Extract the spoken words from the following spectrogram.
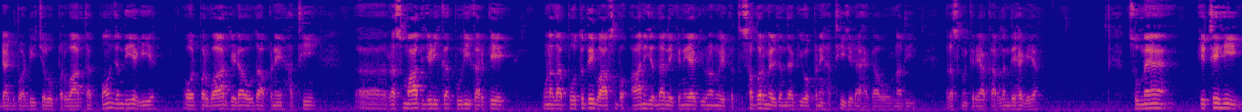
ਡੈੱਡ ਬਾਡੀ ਚਲੋ ਪਰਿਵਾਰ ਤੱਕ ਪਹੁੰਚ ਜਾਂਦੀ ਹੈਗੀ ਹੈ ਔਰ ਪਰਿਵਾਰ ਜਿਹੜਾ ਉਹਦਾ ਆਪਣੇ ਹੱਥੀ ਰਸਮਾਤ ਜਿਹੜੀ ਕਰ ਪੂਰੀ ਕਰਕੇ ਉਹਨਾਂ ਦਾ ਪੁੱਤ ਤੇ ਵਾਪਸ ਆ ਨਹੀਂ ਜਾਂਦਾ, ਲੇਕਿਨ ਇਹ ਹੈ ਕਿ ਉਹਨਾਂ ਨੂੰ ਇੱਕ ਤਸੱਬਰ ਮਿਲ ਜਾਂਦਾ ਕਿ ਉਹ ਆਪਣੇ ਹੱਥੀ ਜਿਹੜਾ ਹੈਗਾ ਉਹ ਉਹਨਾਂ ਦੀ ਰਸਮ ਕਿਰਿਆ ਕਰ ਲੈਂਦੇ ਹੈਗੇ ਆ। ਸੋ ਮੈਂ ਇੱਥੇ ਹੀ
